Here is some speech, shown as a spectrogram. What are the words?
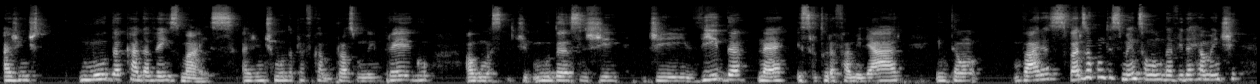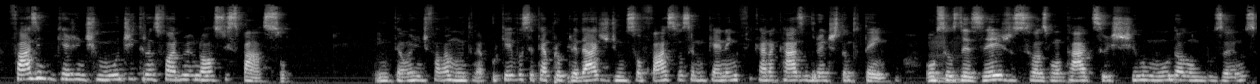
a gente muda cada vez mais. A gente muda para ficar próximo do emprego, algumas mudanças de, de vida, né? Estrutura familiar. Então, várias, vários acontecimentos ao longo da vida realmente fazem com que a gente mude e transforme o nosso espaço. Então a gente fala muito, né? Por que você ter a propriedade de um sofá se você não quer nem ficar na casa durante tanto tempo? ou seus desejos, suas vontades, seu estilo muda ao longo dos anos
